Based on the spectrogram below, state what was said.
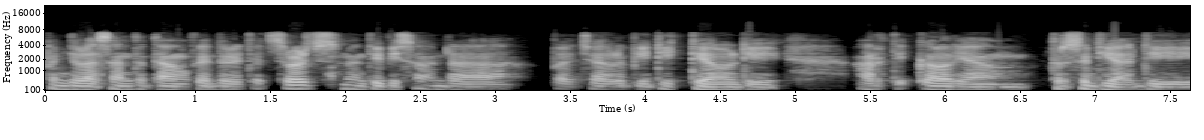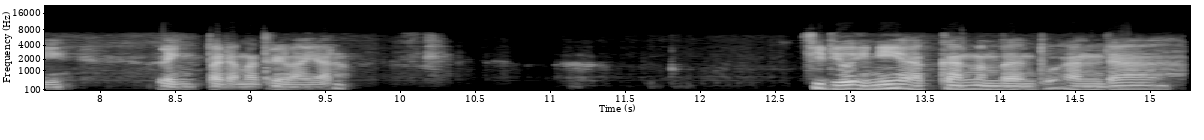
Penjelasan tentang federated search nanti bisa Anda baca lebih detail di artikel yang tersedia di link pada materi layar. Video ini akan membantu Anda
